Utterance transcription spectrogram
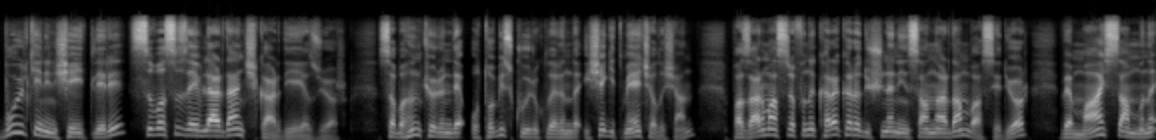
Bu ülkenin şehitleri sıvasız evlerden çıkar diye yazıyor. Sabahın köründe otobüs kuyruklarında işe gitmeye çalışan, pazar masrafını kara kara düşünen insanlardan bahsediyor ve maaş zammını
